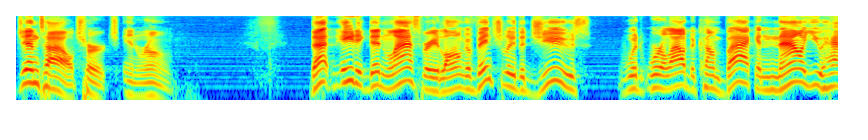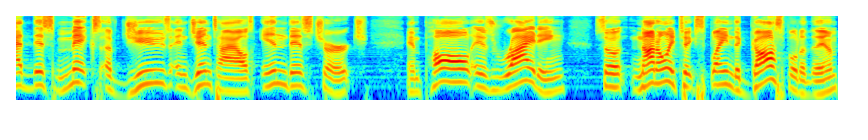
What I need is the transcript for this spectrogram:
Gentile church in Rome. That edict didn't last very long. Eventually, the Jews would, were allowed to come back, and now you had this mix of Jews and Gentiles in this church. And Paul is writing so, not only to explain the gospel to them,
